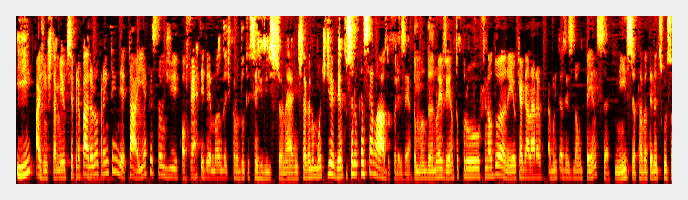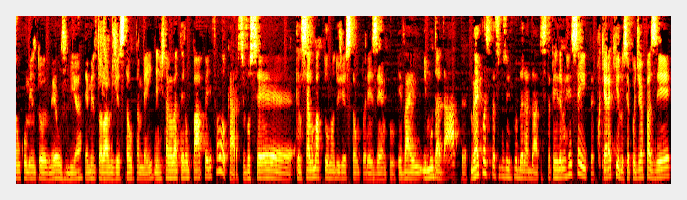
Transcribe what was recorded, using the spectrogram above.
e a gente tá meio que se preparando para entender, tá, e a questão de oferta e demanda de produto e serviço, né? A gente tá vendo um monte de evento sendo cancelado, por exemplo. Estão mandando o evento pro final do ano. E o que a galera muitas vezes não pensa nisso, eu tava tendo a discussão com o mentor meu, o Julian, até mentor lá no gestão também, e a gente tava batendo um papo e ele falou, cara, se você cancela uma turma do gestão, por exemplo, e vai e muda a data, não é que você tá simplesmente mudando a data, você tá perdendo receita. Porque era aquilo, você podia fazer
